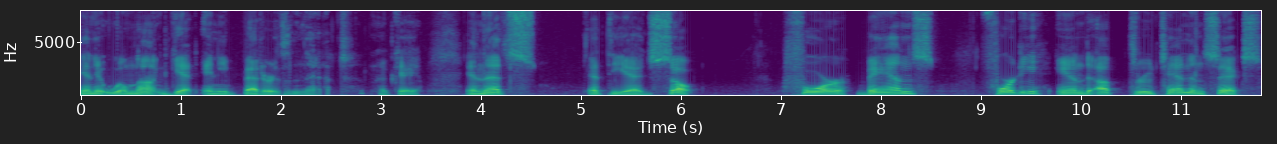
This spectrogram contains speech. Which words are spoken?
and it will not get any better than that. Okay, and that's at the edge. So, for bands 40 and up through 10 and 6,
